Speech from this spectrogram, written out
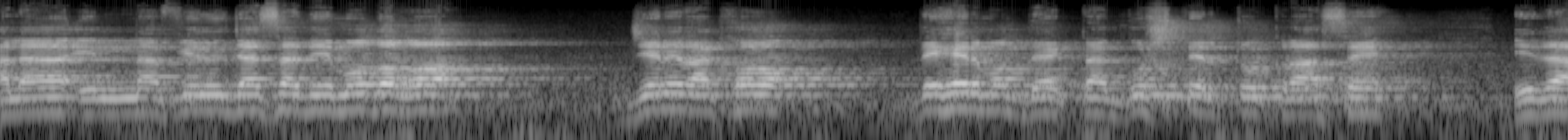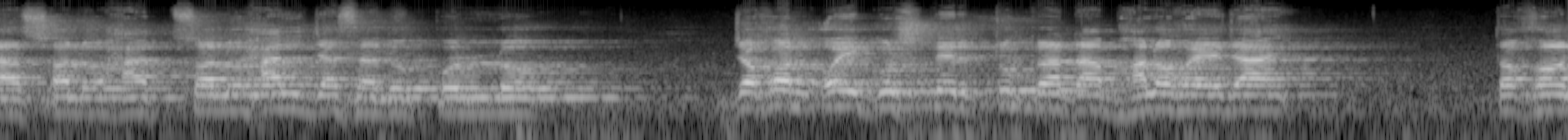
আলা ইন্না ফিল জাসাদি মুদগা জেনে রাখো, দেহের মধ্যে একটা গোশতের টুকরা আছে। ইদা সলুহাত, সলুহাল জাসাদু কুল্লু যখন ওই গোশতের টুকরাটা ভালো হয়ে যায় তখন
